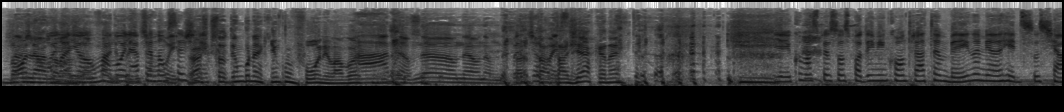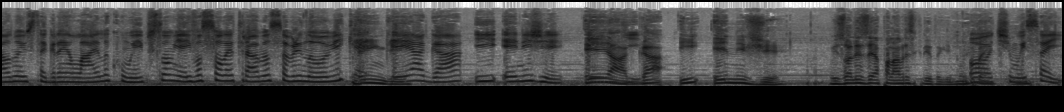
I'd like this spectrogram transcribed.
Dá uma olhada lá. Não, vamos olhar pra não ser jeca. Eu acho que só tem um bonequinho com fone lá agora. Ah, não, não, não, não. Depois tá, tá, tá jeca, né? E aí, como as pessoas podem me encontrar também na minha rede social, no Instagram é Laila com Y, e aí vou soletrar o meu sobrenome, que é E-H-I-N-G. E-H-I-N-G. Visualizei a palavra escrita aqui. Muito Ótimo, bem. isso aí.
